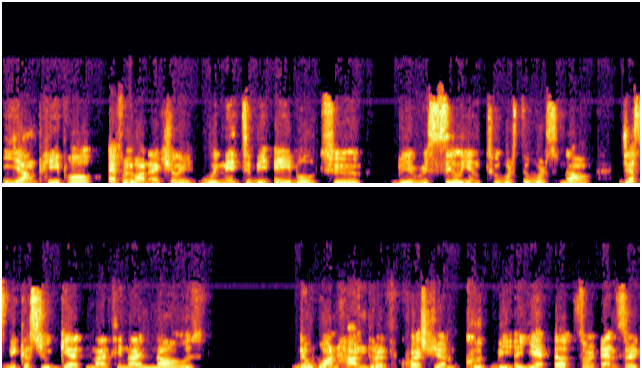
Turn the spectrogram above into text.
young people, everyone actually, we need to be able to be resilient towards the words no. Just because you get 99 no's, the 100th question could be a yes, uh, sorry, answer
